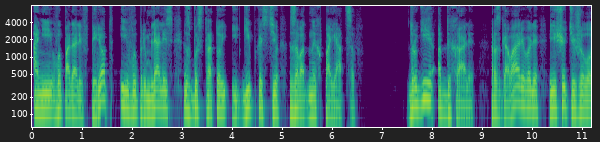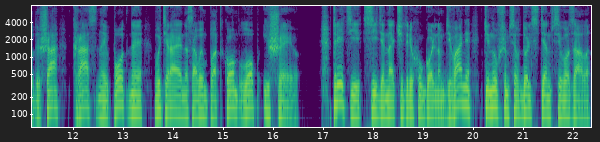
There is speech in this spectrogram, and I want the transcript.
Они выпадали вперед и выпрямлялись с быстротой и гибкостью заводных паяцев. Другие отдыхали, разговаривали, еще тяжело дыша, красные, потные, вытирая носовым платком лоб и шею. Третьи, сидя на четырехугольном диване, тянувшемся вдоль стен всего зала,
